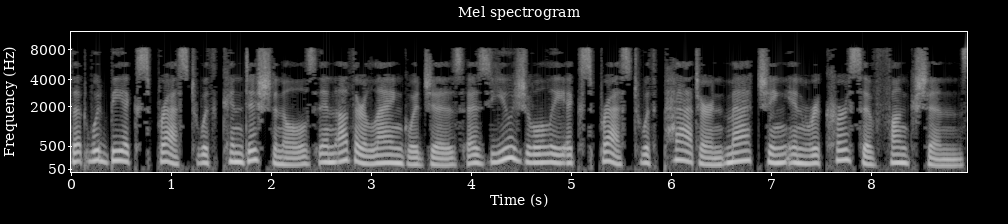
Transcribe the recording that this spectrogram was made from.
that would be expressed with conditionals in other languages is usually expressed with pattern matching in recursive functions.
